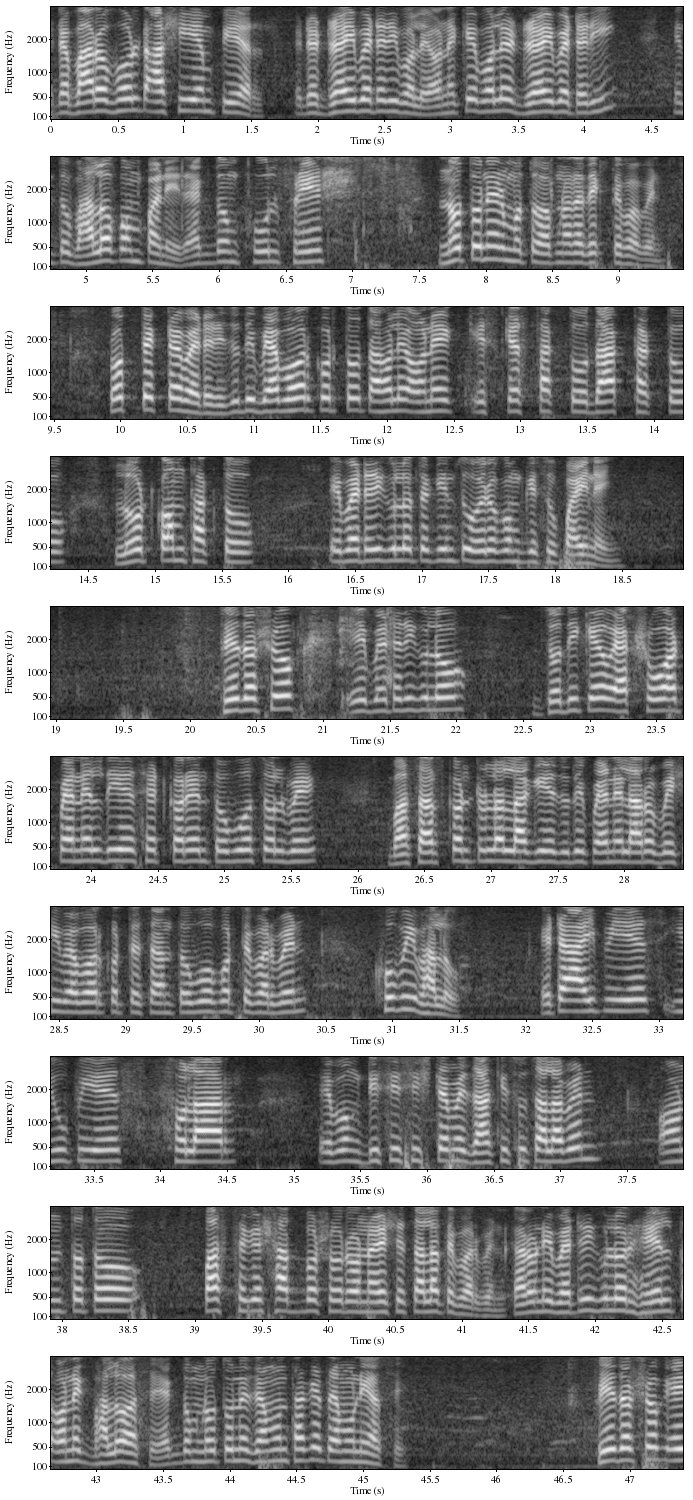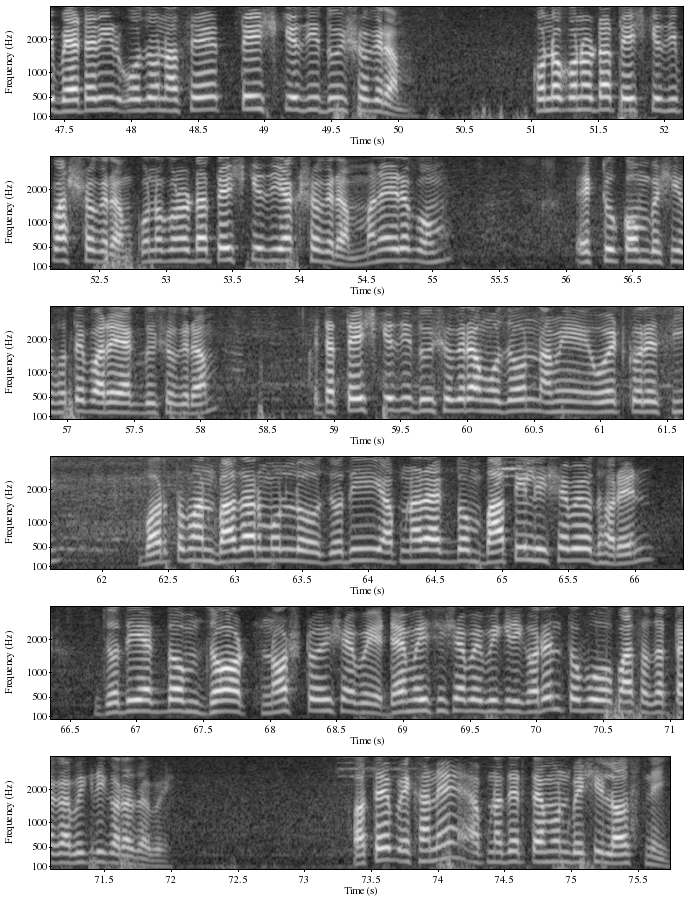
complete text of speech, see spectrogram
এটা বারো ভোল্ট আশি এম্পিয়ার এটা ড্রাই ব্যাটারি বলে। অনেকে বলে ড্রাই ব্যাটারি, কিন্তু ভালো কোম্পানির, একদম ফুল ফ্রেশ, নতুনের মতো আপনারা দেখতে পাবেন। প্রত্যেকটা ব্যাটারি যদি ব্যবহার করতো, তাহলে অনেক স্ক্যাচ থাকতো, দাগ থাকতো, লোড কম থাকতো। এই ব্যাটারিগুলোতে কিন্তু ওইরকম কিছু পাই নাই। প্রিয় দর্শক, এই ব্যাটারিগুলো যদি কেউ একশো ওয়াট প্যানেল দিয়ে সেট করেন, তবুও চলবে। বা চার্জ কন্ট্রোলার লাগিয়ে যদি প্যানেল আরও বেশি ব্যবহার করতে চান, তবুও করতে পারবেন। খুবই ভালো। এটা আইপিএস, ইউপিএস, সোলার এবং ডিসি সিস্টেমে যা কিছু চালাবেন, অন্তত পাঁচ থেকে সাত বছর অনায়াসে চালাতে পারবেন। কারণ এই ব্যাটারিগুলোর হেলথ অনেক ভালো আছে। একদম নতুনে যেমন থাকে, তেমনই আছে। প্রিয় দর্শক, এই ব্যাটারির ওজন আছে তেইশ কেজি দুইশো গ্রাম। কোনো কোনোটা তেইশ কেজি পাঁচশো গ্রাম, কোনো কোনোটা তেইশ কেজি একশো গ্রাম মানে এরকম একটু কম বেশি হতে পারে এক দুশো গ্রাম। এটা তেইশ কেজি দুইশো গ্রাম ওজন আমি ওয়েট করেছি। বর্তমান বাজার মূল্য যদি আপনারা একদম বাতিল হিসেবেও ধরেন, যদি একদম জট, নষ্ট হিসাবে, ড্যামেজ হিসাবে বিক্রি করেন, তবুও পাঁচ হাজার টাকা বিক্রি করা যাবে। অতএব এখানে আপনাদের তেমন বেশি লস নেই।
